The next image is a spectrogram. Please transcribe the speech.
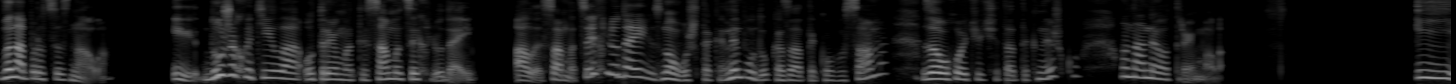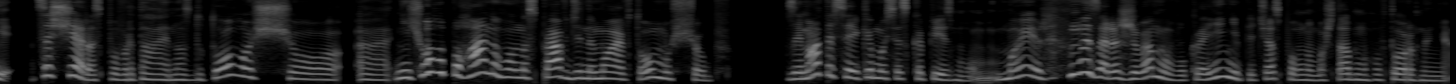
вона про це знала. І дуже хотіла отримати саме цих людей. Але саме цих людей, знову ж таки, не буду казати, кого саме, заохочу читати книжку, вона не отримала. І це ще раз повертає нас до того, що е, нічого поганого насправді немає в тому, щоб займатися якимось ескапізмом. Ми, ми зараз живемо в Україні під час повномасштабного вторгнення.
